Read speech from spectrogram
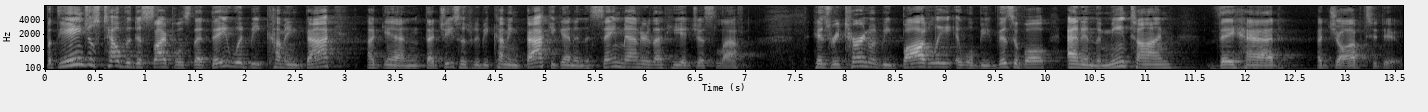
But the angels tell the disciples that they would be coming back again, that Jesus would be coming back again in the same manner that he had just left. His return would be bodily, it will be visible, and in the meantime, they had a job to do.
